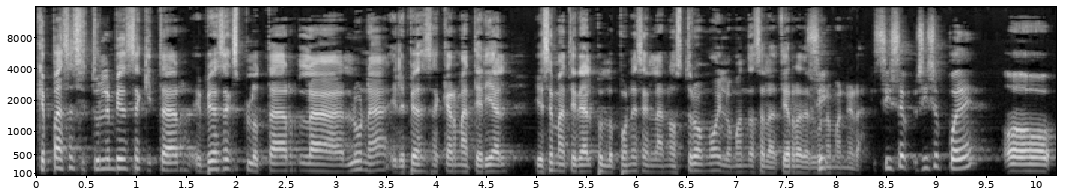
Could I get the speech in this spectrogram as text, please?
¿Qué pasa si tú le empiezas a quitar, empiezas a explotar la luna y le empiezas a sacar material y ese material pues lo pones en la Nostromo y lo mandas a la Tierra de Sí. alguna manera? sí se, sí se puede, o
